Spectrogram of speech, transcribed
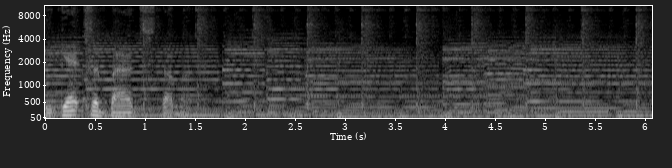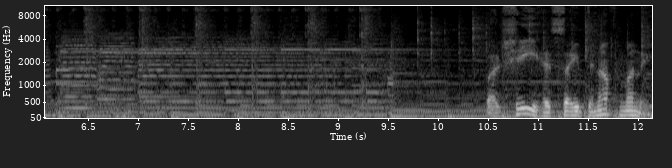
he gets a bad stomach. But she has saved enough money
